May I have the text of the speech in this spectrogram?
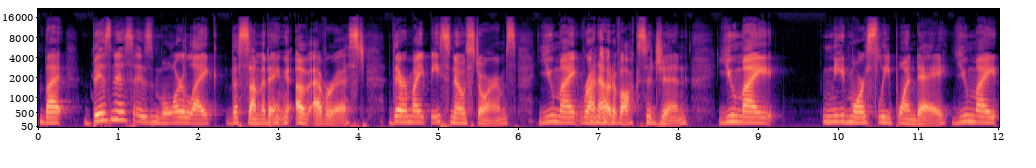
But business is more like the summiting of Everest. There might be snowstorms. You might run out of oxygen. You might need more sleep one day. You might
